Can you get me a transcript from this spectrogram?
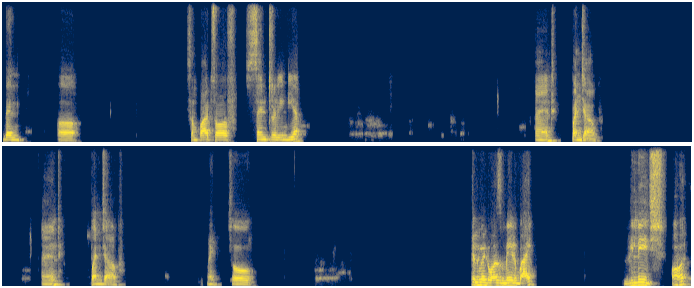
Then uh, some parts of central India and Punjab and Punjab. Right. So settlement was made by village or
